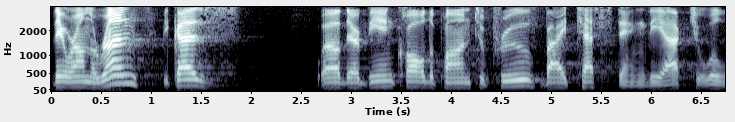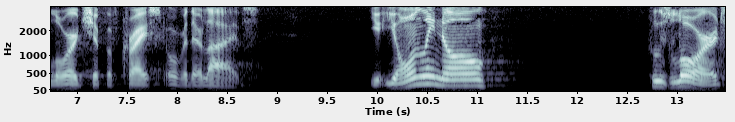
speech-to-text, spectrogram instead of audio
They were on the run because, well, they're being called upon to prove by testing the actual lordship of Christ over their lives. You, you only know who's Lord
